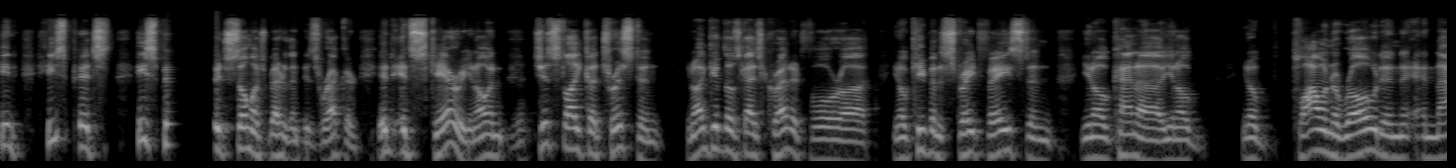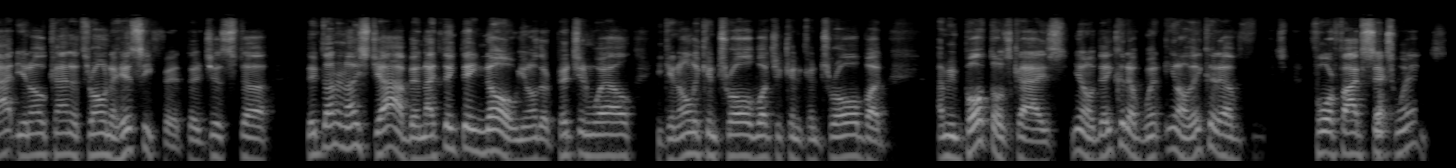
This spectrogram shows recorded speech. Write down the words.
mean, he's pitched he's pitched so much better than his record. It, it's scary, you know. And yeah. just like a uh, Triston, you know, I give those guys credit for uh, you know keeping a straight face and you know kind of you know you know plowing the road and and not you know kind of throwing a hissy fit. They're just uh, they've done a nice job, and I think they know you know they're pitching well. You can only control what you can control, but I mean, both those guys, you know, they could have went, you know, they could have four, five, six wins.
